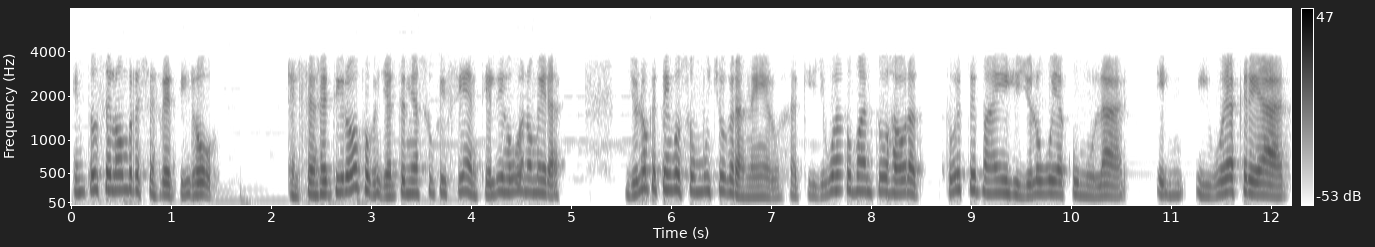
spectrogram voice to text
Entonces el hombre se retiró. Él se retiró porque ya él tenía suficiente. Él dijo, bueno, mira, yo lo que tengo son muchos graneros aquí. Yo voy a tomar todos ahora todo este maíz y yo lo voy a acumular y voy a crear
